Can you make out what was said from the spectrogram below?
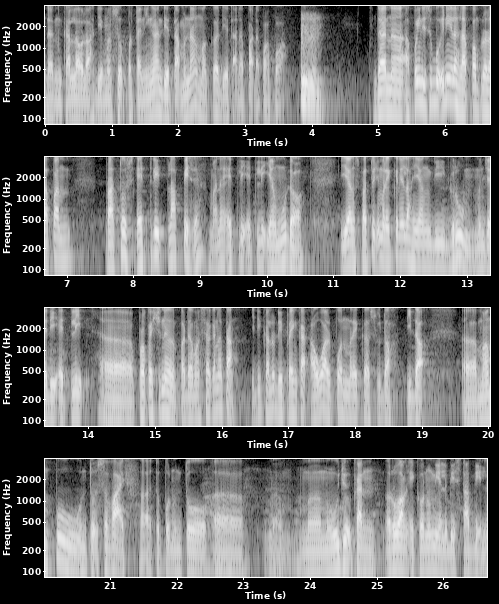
dan kalaulah dia masuk pertandingan dia tak menang maka dia tak dapat apa-apa. dan uh, apa yang disebut inilah 88% atlet pelapis ya, mana atlet-atlet yang muda yang sepatutnya mereka inilah yang digroom menjadi atlet uh, profesional pada masa akan datang. Jadi kalau di peringkat awal pun mereka sudah tidak uh, mampu untuk survive uh, ataupun untuk uh, mewujudkan ruang ekonomi yang lebih stabil,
